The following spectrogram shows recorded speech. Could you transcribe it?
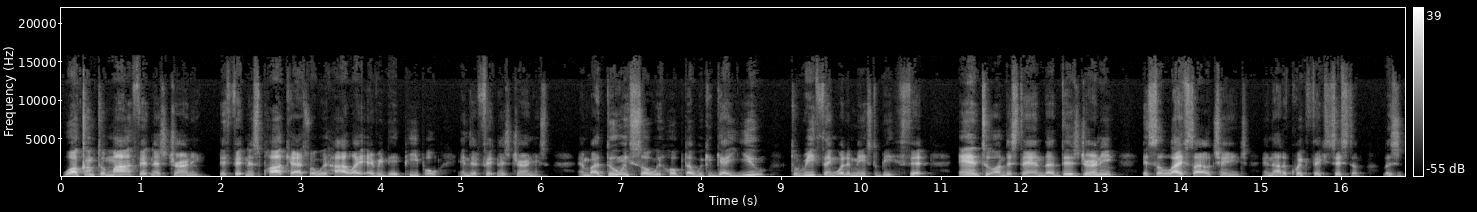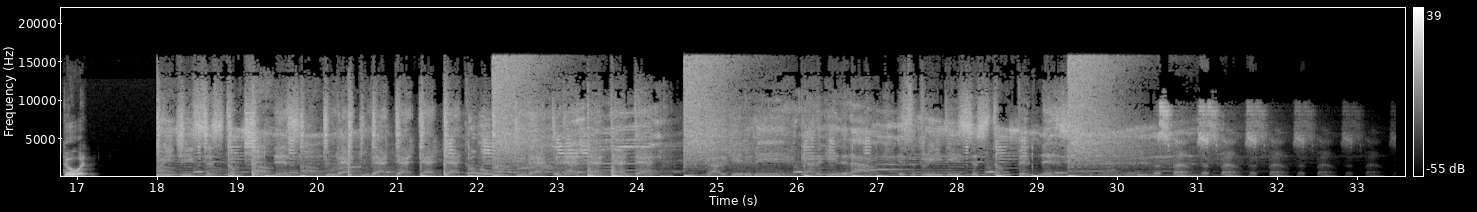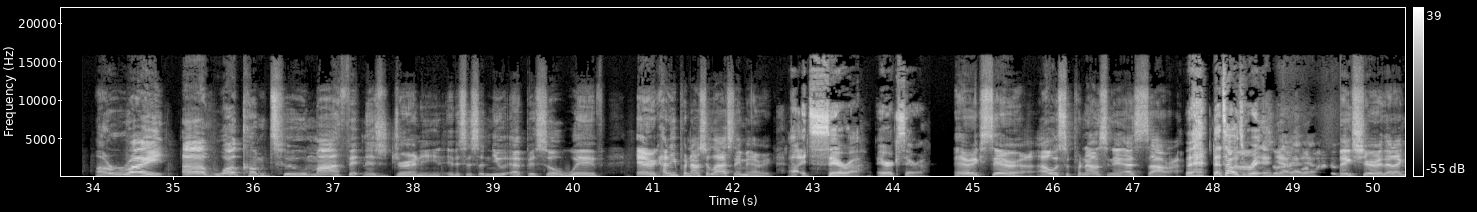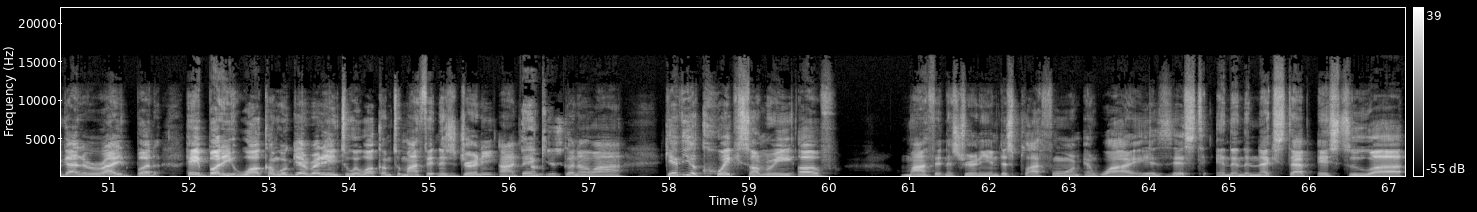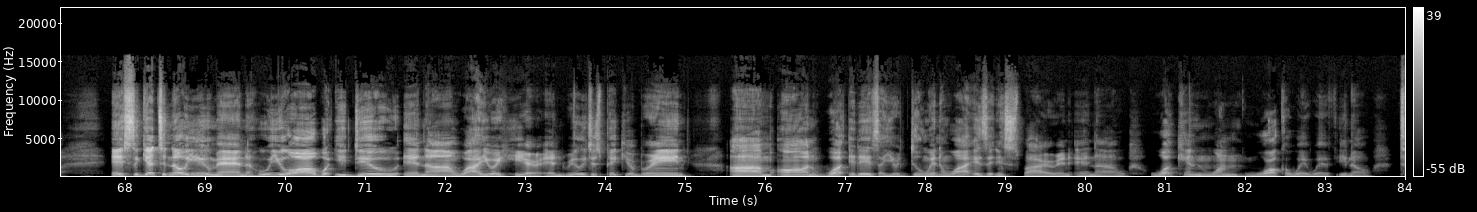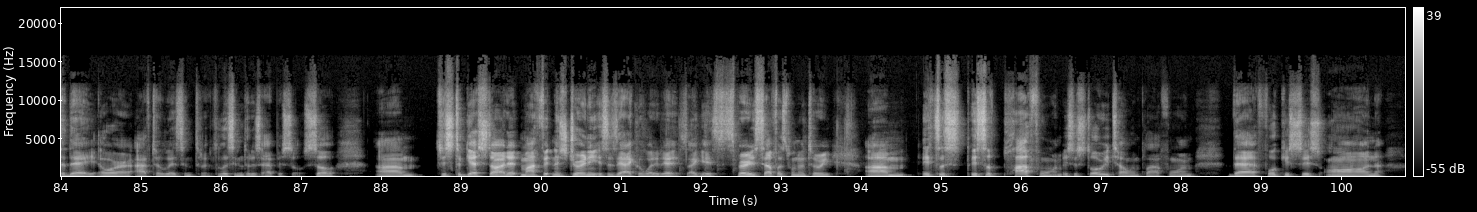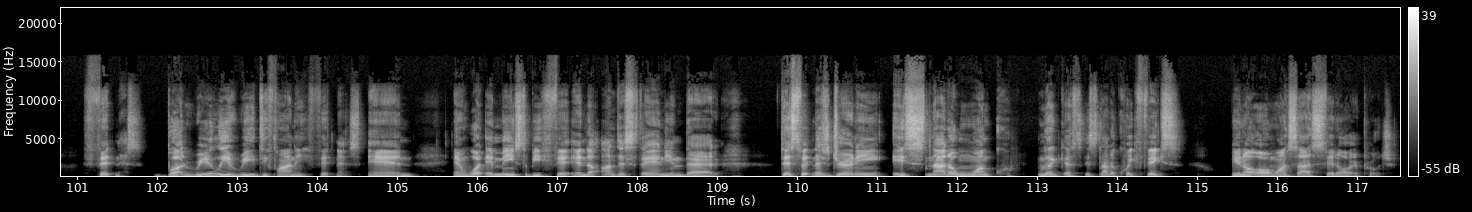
Welcome to My Fitness Journey, a fitness podcast where we highlight everyday people in their fitness journeys. And by doing so, we hope that we could get you to rethink what it means to be fit and to understand that this journey is a lifestyle change and not a quick fix system. Let's do it. Bounce. Bounce. Bounce. Bounce. Bounce. All right. Uh, welcome to my fitness journey. This is a new episode with Eric. How do you pronounce your last name, Eric? Uh, it's Sarah, Eric Sarah. Eric Sarah. I was pronouncing it as Sarah. That's how it's Um, written. so yeah, I yeah, wanted yeah. to Make sure that I got it right. But hey, buddy, welcome. We'll get ready into it. Welcome to my fitness journey. Uh, Thank I'm you. just gonna uh, give you a quick summary of my fitness journey and this platform and why it exists. And then the next step is to uh, is to get to know you, man, who you are, what you do, and uh, why you're here, and really just pick your brain um, on what it is that you're doing and why is it inspiring, and uh, what can one walk away with, you know, today or after listening to listening to this episode. So, um, just to get started, my fitness journey is exactly what it is. Like it's very self-explanatory. Um, it's a it's a platform. It's a storytelling platform that focuses on fitness, but really redefining fitness and and what it means to be fit, and the understanding that this fitness journey is not a one like it's not a quick fix, you know, or one size fit all approach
